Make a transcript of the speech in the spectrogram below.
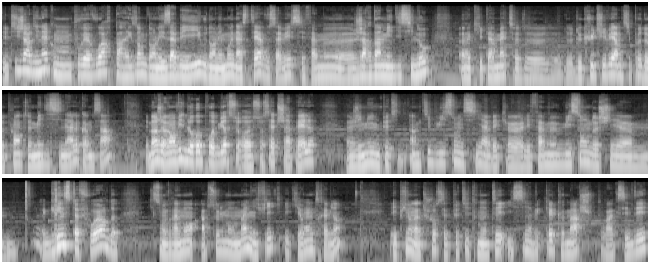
des petits jardinets comme on pouvait voir par exemple dans les abbayes ou dans les monastères, vous savez ces fameux euh, jardins médicinaux euh, qui permettent de, cultiver un petit peu de plantes médicinales comme ça. Eh bien j'avais envie de le reproduire sur, euh, cette chapelle. j'ai mis un petit buisson ici avec les fameux buissons de chez Green Stuff World qui sont vraiment absolument magnifiques et qui rendent très bien. Et puis on a toujours cette petite montée ici avec quelques marches pour accéder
